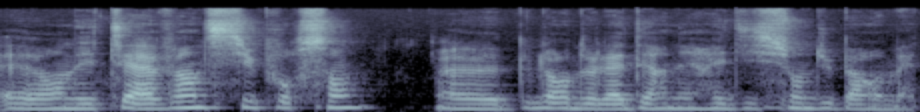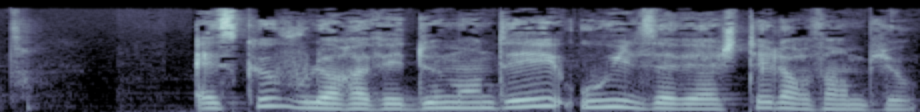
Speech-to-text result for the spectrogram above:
euh, on était à 26% euh, lors de la dernière édition du baromètre. Est-ce que vous leur avez demandé où ils avaient acheté leur vin bio?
